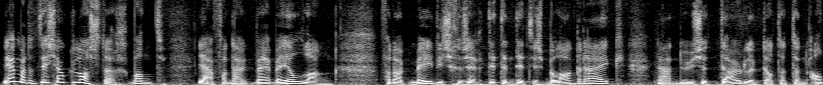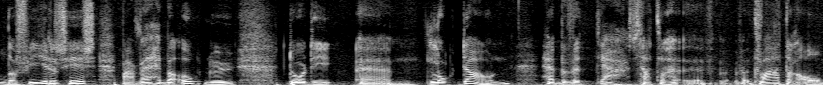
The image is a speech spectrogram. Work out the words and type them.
Ja, maar dat is ook lastig. Want ja, vanuit, we hebben heel lang vanuit medisch gezegd: dit en dit is belangrijk. Nou, nu is het duidelijk dat het een ander virus is. Maar we hebben ook nu door die um, lockdown hebben we, ja, staat er het water al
